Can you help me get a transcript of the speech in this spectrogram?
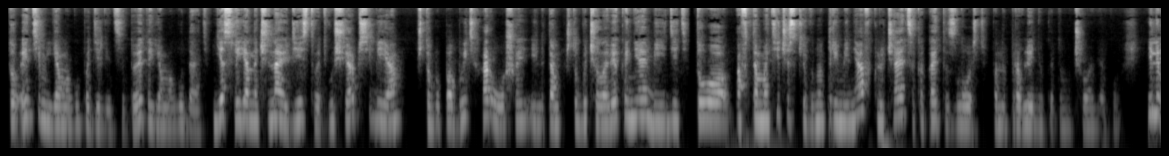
то этим я могу поделиться, то это я могу дать. Если я начинаю действовать в ущерб себе, чтобы побыть хорошей или там, чтобы человека не обидеть, то автоматически внутри меня включается какая-то злость по направлению к этому человеку. Или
